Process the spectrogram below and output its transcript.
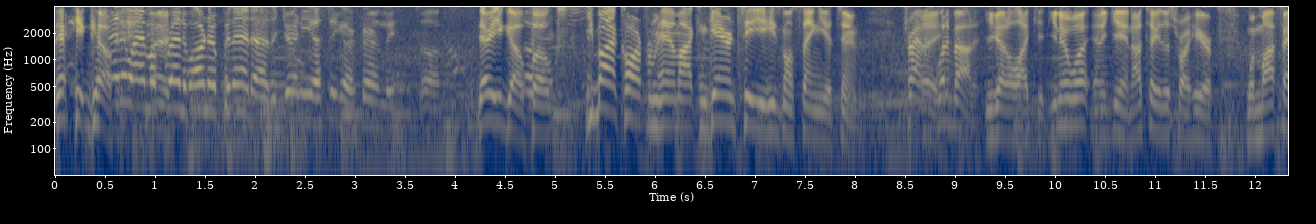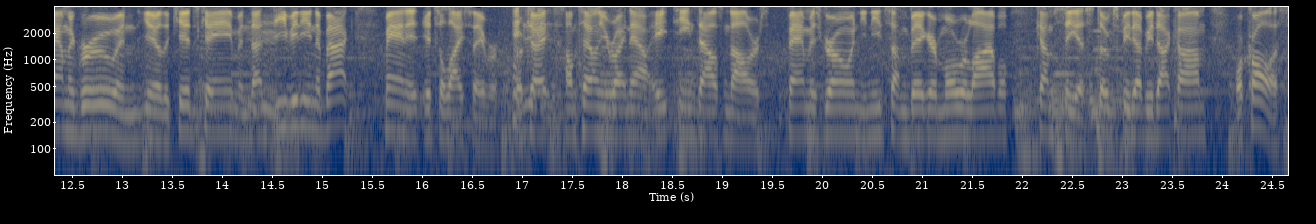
There you go. Anyway, I'm a friend of Arnel Pineda, the Journey uh, singer currently. So. There you go, folks. You buy a car from him, I can guarantee you he's going to sing you a tune. Travis, Hey, what about it? You got to like it. You know what? And again, I'll tell you this right here. When my family grew and, you know, the kids came and that DVD in the back, man, it, it's a lifesaver. Mm-hmm. Okay? I'm telling you right now, $18,000. Family's growing. You need something bigger, more reliable. Come see us, stokesvw.com or call us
